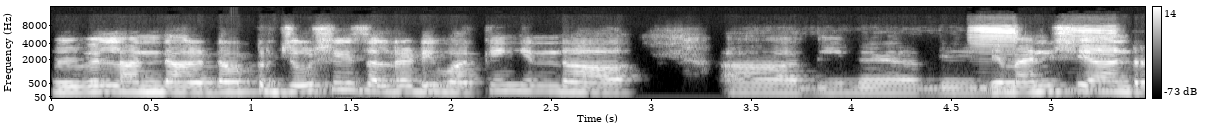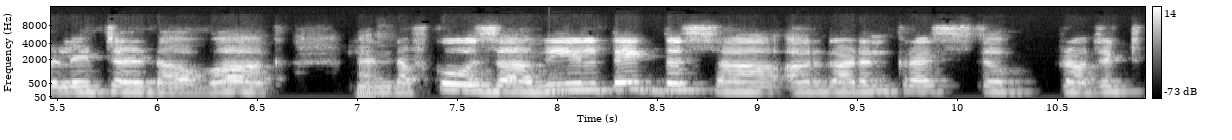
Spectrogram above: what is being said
We will and uh, Dr. Joshi is already working in the the, the dementia and related work, yes. and of course we will take this our Garden Cress project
